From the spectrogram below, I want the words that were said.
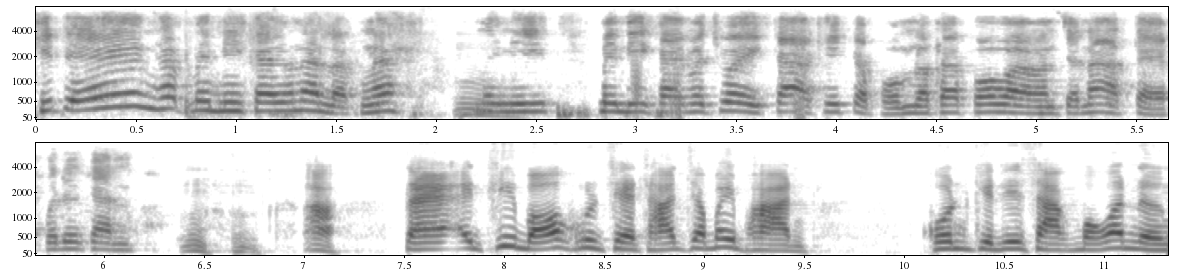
คิดเองครับไม่มีใครเท่านั้นหรอกนะอืมไม่มีไม่มีใครมาช่วยกล้าคิดกับผมหรอกครับ เพราะว่ามันจะหน้าแตกไปด้วยกันอืมอะ แต่ไอ้ที่บอกว่าคุณเศรษฐาจะไม่ผ่านคุณกิติศักดิ์บอกว่าหนึ่ง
